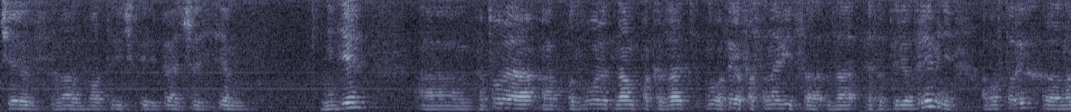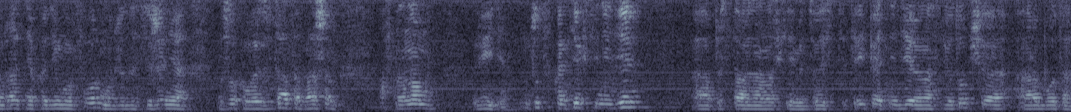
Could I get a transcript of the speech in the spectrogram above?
через раз, два, три, четыре, пять, шесть, семь недель, э, которая э, позволит нам показать, ну, во-первых, восстановиться за этот период времени, а во-вторых, э, набрать необходимую форму для достижения высокого результата в нашем основном виде. Ну, тут в контексте недель э, представлена на схеме, то есть 3-5 недель у нас идет общая работа,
